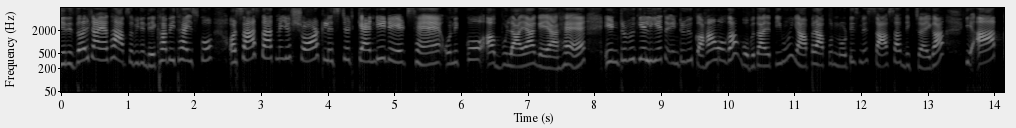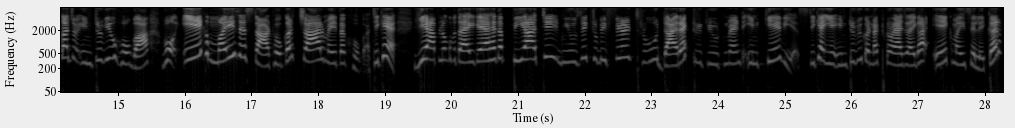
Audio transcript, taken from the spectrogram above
ये रिज़ल्ट आया था, आप सभी ने देखा भी था इसको। और साथ साथ में जो शॉर्ट लिस्टेड कैंडिडेट्स हैं, उनको अब बुलाया गया है इंटरव्यू के लिए। तो इंटरव्यू कहाँ होगा, वो बता देती हूँ। यहाँ पर आपको नोटिस में साफ़ साफ़ दिख जाएगा कि आपका जो इंटरव्यू होगा, वो एक मई से स्टार्ट होकर चार मई तक होगा, ठीक है? ये आप लोगों को बताया गया है। The PRT music to be filled through direct recruitment in KVS ठीक है, ये इंटरव्यू कंडक्ट करवाया जाएगा एक मई से लेकर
